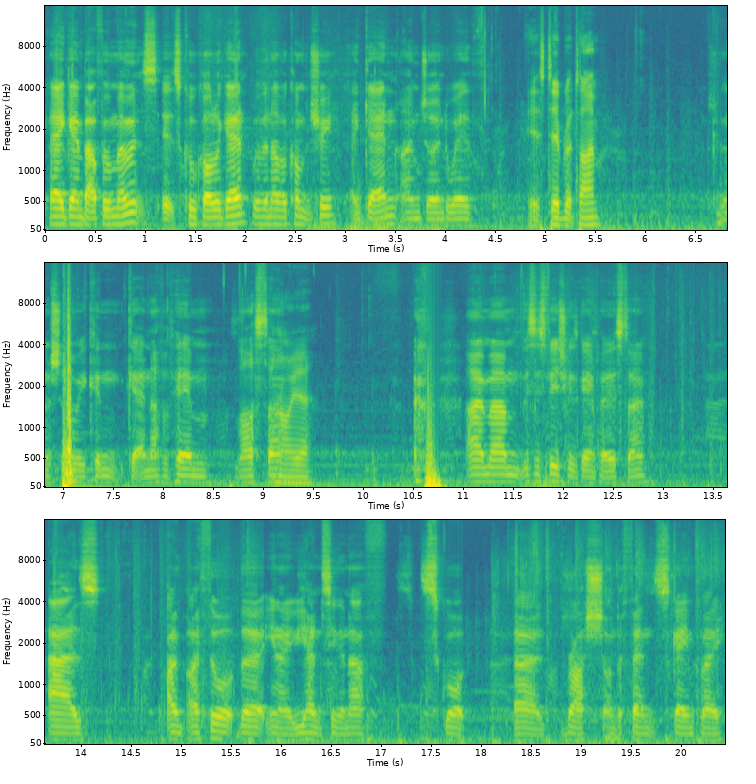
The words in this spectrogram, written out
Hey again, Battlefield Moments. It's Cool Cole again with another commentary. Again, I'm joined with. It's Tibblett time. Because I'm sure we couldn't get enough of him last time. Oh yeah. I'm. Um. This is Fishka's gameplay this time. As I, I thought that you know you hadn't seen enough squad uh, rush on defense gameplay.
